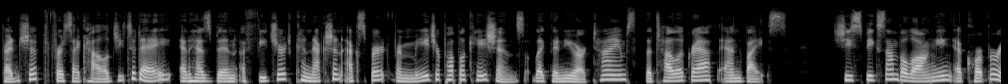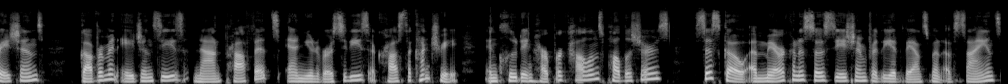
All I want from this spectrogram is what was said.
Friendship for Psychology Today and has been a featured connection expert for major publications like the New York Times, The Telegraph, and Vice. She speaks on belonging at corporations, government agencies, nonprofits, and universities across the country, including HarperCollins Publishers, Cisco, American Association for the Advancement of Science,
